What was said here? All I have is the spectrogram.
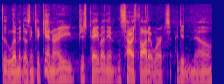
the limit doesn't kick in, right? You just pay by the end. That's how I thought it worked. I didn't know.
